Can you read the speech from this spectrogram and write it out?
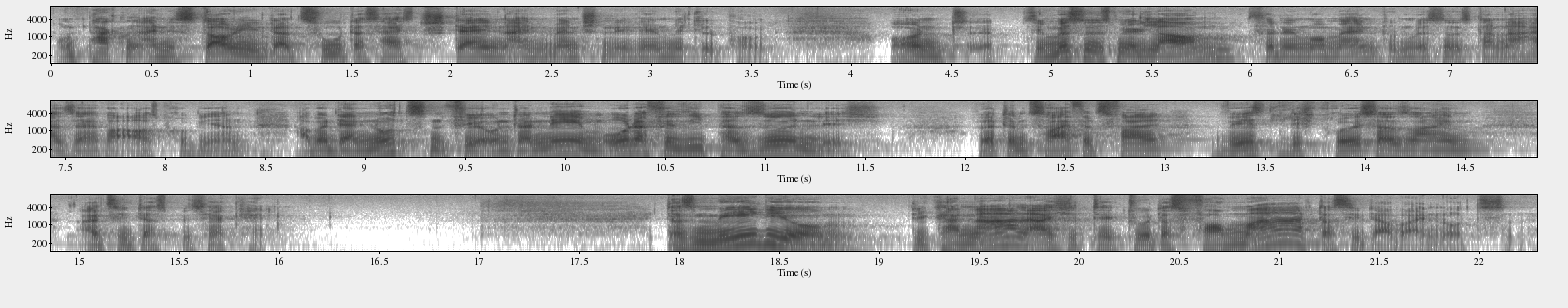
und packen eine Story dazu, das heißt stellen einen Menschen in den Mittelpunkt. Und äh, Sie müssen es mir glauben für den Moment und müssen es dann nachher selber ausprobieren, aber der Nutzen für Ihr Unternehmen oder für Sie persönlich wird im Zweifelsfall wesentlich größer sein, als Sie das bisher kennen. Das Medium, die Kanalarchitektur, das Format, das Sie dabei nutzen,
